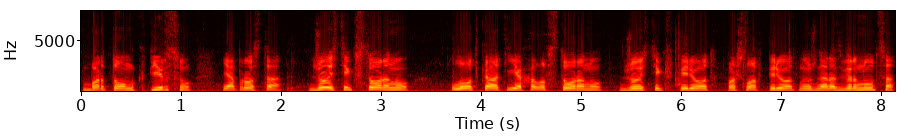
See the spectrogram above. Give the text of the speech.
бортом к пирсу, я просто джойстик в сторону, Лодка отъехала в сторону, джойстик вперед, пошла вперед, нужно развернуться,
